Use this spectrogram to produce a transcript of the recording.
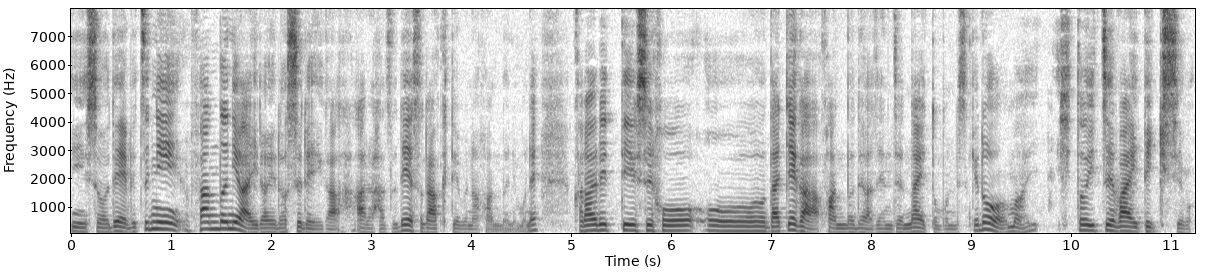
印象で、別にファンドにはいろいろ種類があるはずでそのアクティブなファンドにもね空売りっていう手法だけがファンドでは全然ないと思うんですけどまあ人一倍適使を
